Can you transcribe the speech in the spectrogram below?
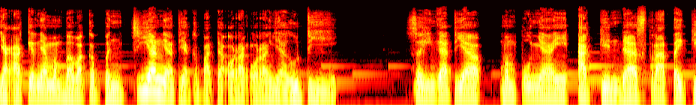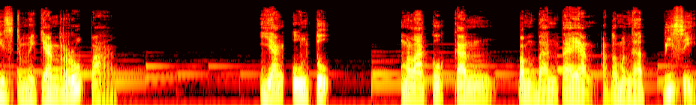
yang akhirnya membawa kebenciannya dia kepada orang-orang Yahudi sehingga dia mempunyai agenda strategis demikian rupa yang untuk melakukan pembantaian atau menghabisi.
